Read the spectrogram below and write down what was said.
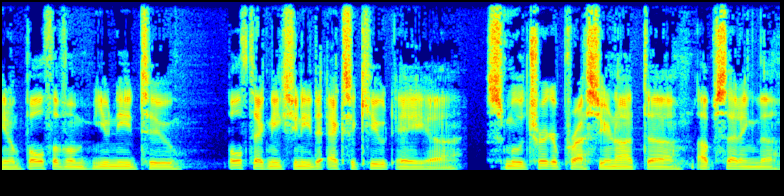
You know, both of them you need to, both techniques you need to execute a uh, smooth trigger press so you're not uh, upsetting the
